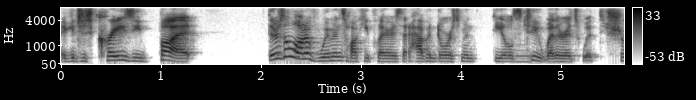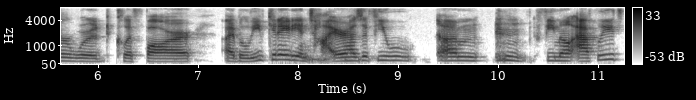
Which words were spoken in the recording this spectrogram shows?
like it's just crazy. But there's a lot of women's hockey players that have endorsement deals too, whether it's with Sherwood, Cliff Bar, I believe Canadian Tire has a few um, female athletes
